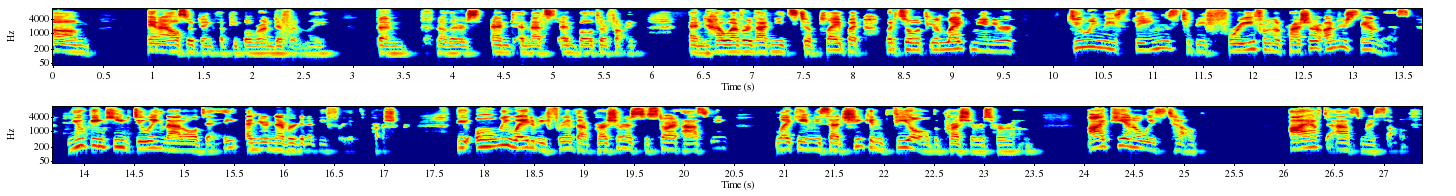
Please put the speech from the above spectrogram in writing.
Um, and I also think that people run differently than than others, and and that's and both are fine. And however that needs to play, but but so if you're like me and you're doing these things to be free from the pressure, understand this. You can keep doing that all day, and you're never going to be free of the pressure. The only way to be free of that pressure is to start asking like Amy said, she can feel the pressure is her own. I can't always tell. I have to ask myself,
